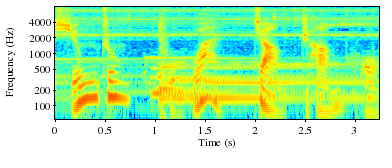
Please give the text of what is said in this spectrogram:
胸中吐万丈长虹。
